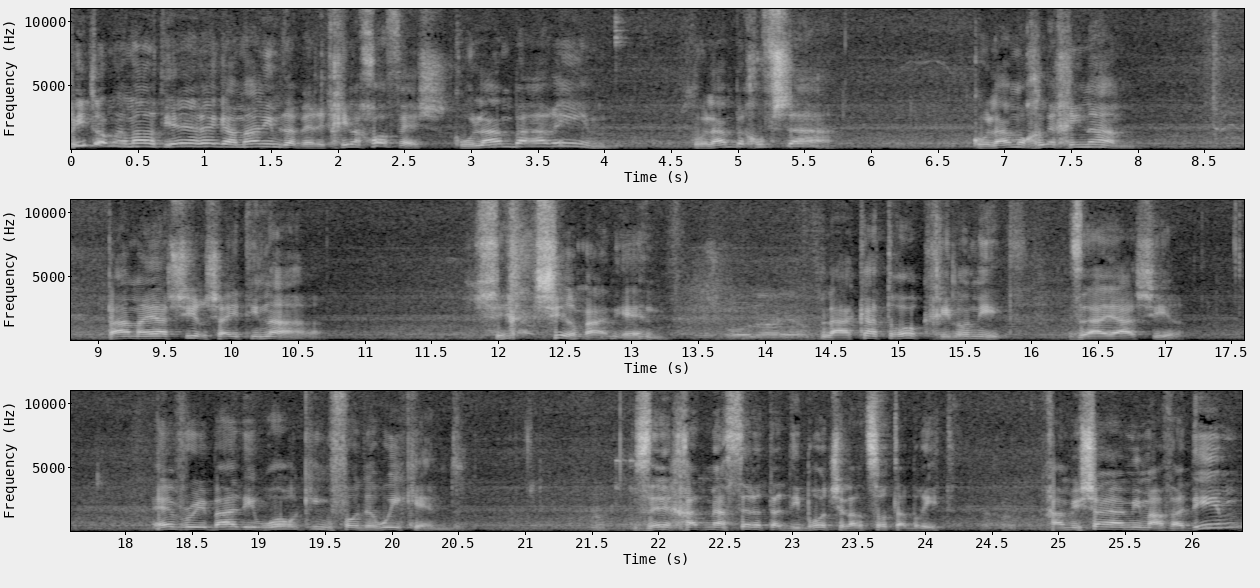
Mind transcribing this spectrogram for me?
פתאום אמרתי, היי, רגע, מה אני מדבר? התחיל החופש, כולם בערים, כולם בחופשה, כולם אוכלי חינם. פעם היה שיר שהייתי נער, שיר, שיר מעניין, להקת רוק חילונית, זה היה השיר. Everybody working for the weekend. זה אחד מעשרת הדיברות של ארצות הברית. חמישה ימים עבדים,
